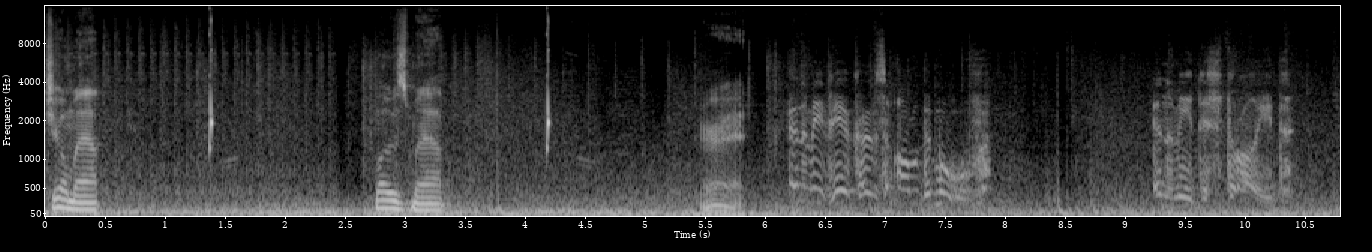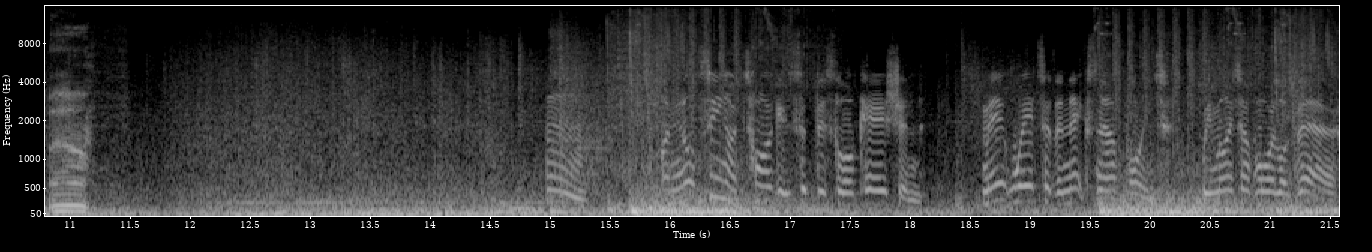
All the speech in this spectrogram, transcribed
Show map. Close map. All right. Enemy vehicles on the move. Enemy destroyed. Wow. Hmm. I'm not seeing our targets at this location. Make way to the next nav point. We might have more luck there.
